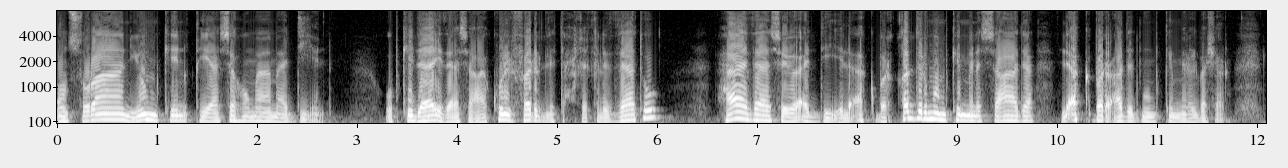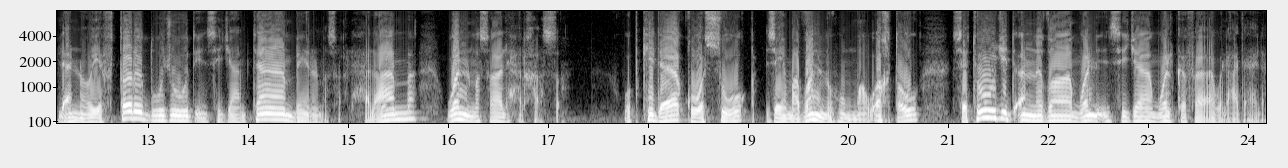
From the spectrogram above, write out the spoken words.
عنصران يمكن قياسهما ماديا. وبكذا إذا سعى كل فرد لتحقيق لذاته هذا سيؤدي إلى أكبر قدر ممكن من السعادة لأكبر عدد ممكن من البشر لأنه يفترض وجود انسجام تام بين المصالح العامة والمصالح الخاصة. وبكذا قوى السوق زي ما ظنوا هم وأخطأوا ستوجد النظام والانسجام والكفاءة والعدالة.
